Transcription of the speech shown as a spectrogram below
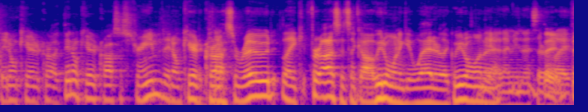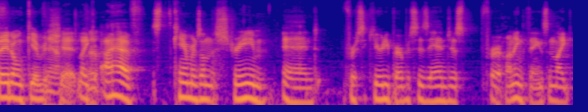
they don't care to cross like they don't care to cross a stream they don't care to cross a road like for us it's like oh we don't want to get wet or like we don't want to yeah, I mean that's their they, life. they don't give a Yeah. shit like No. i have cameras on the stream and for security purposes and just for hunting things and like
